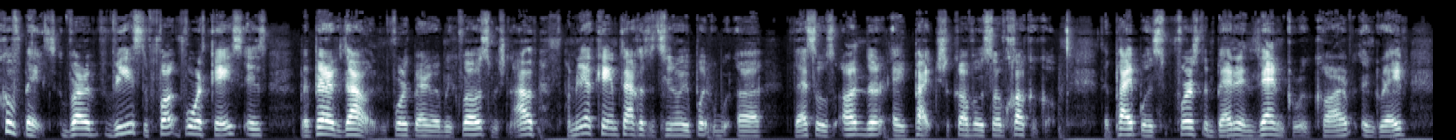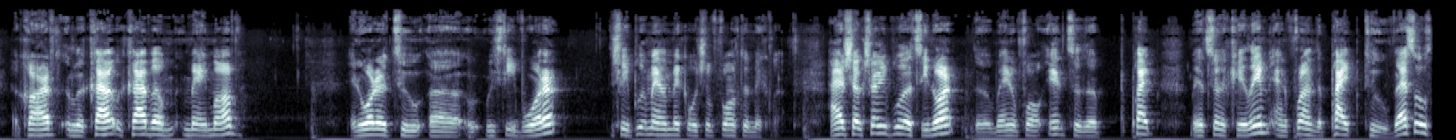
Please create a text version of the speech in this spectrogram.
Kuf base. The fourth case is Beperek Dalin. Fourth of Mikvos, Mishnah Aleph. Hamia came tachas etzino, he put uh, vessels under a pipe. Shakavos of chakako. The pipe was first embedded and then carved, engraved, carved Lekabel meimov in order to uh, receive water. Which will fall into the mikvah. Hashag shani blew at the rain will fall into the pipe, kelim, and from the pipe to vessels.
